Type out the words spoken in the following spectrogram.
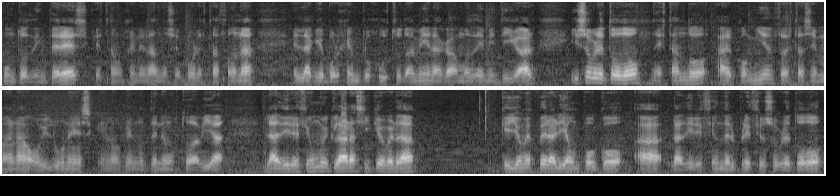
puntos de interés que están generándose por esta zona en la que por ejemplo justo también acabamos de mitigar y sobre todo estando al comienzo de esta semana, hoy lunes, en lo que no tenemos todavía la dirección muy clara, sí que es verdad que yo me esperaría un poco a la dirección del precio, sobre todo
